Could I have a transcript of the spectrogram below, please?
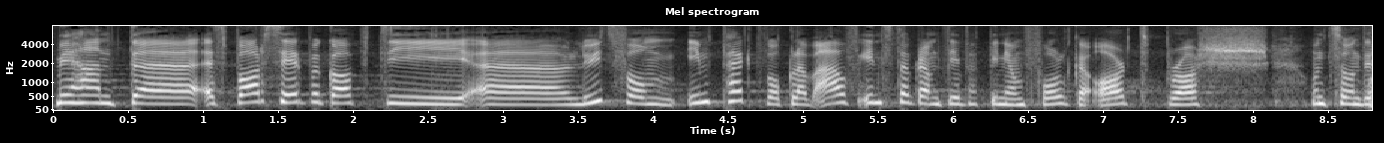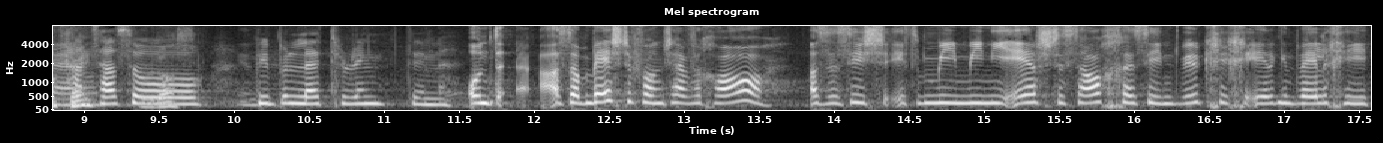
Wir haben äh, ein paar sehr begabte äh, Leute vom Impact, die glaube auch auf Instagram, die bin ich am folgen, Art Brush und so. Und jetzt okay. haben sie auch so Bibellettering drin. Und also am besten fängst du einfach an. Also es ist, meine ersten Sachen sind wirklich irgendwelche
